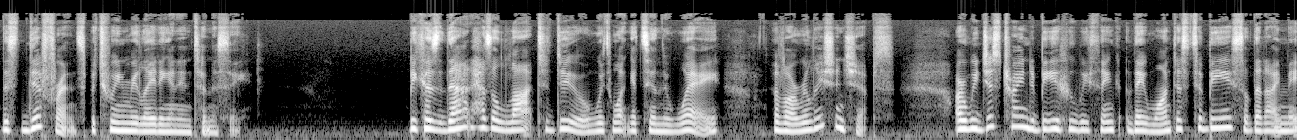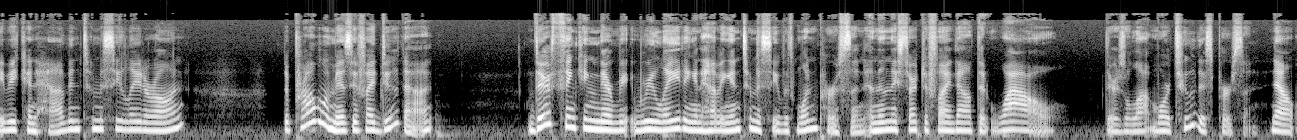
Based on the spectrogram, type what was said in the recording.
this difference between relating and intimacy. Because that has a lot to do with what gets in the way of our relationships. Are we just trying to be who we think they want us to be so that I maybe can have intimacy later on? The problem is if I do that, they're thinking they're re- relating and having intimacy with one person, and then they start to find out that, wow, there's a lot more to this person. Now,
